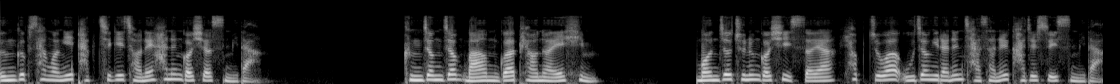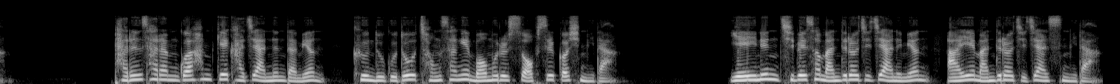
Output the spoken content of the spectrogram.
응급 상황이 닥치기 전에 하는 것이었습니다. 긍정적 마음과 변화의 힘. 먼저 주는 것이 있어야 협조와 우정이라는 자산을 가질 수 있습니다. 다른 사람과 함께 가지 않는다면 그 누구도 정상에 머무를 수 없을 것입니다. 예의는 집에서 만들어지지 않으면 아예 만들어지지 않습니다.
